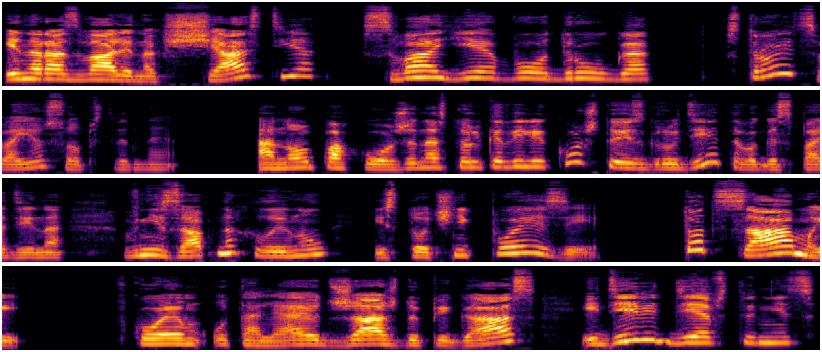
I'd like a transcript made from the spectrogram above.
и на развалинах счастья своего друга строит свое собственное. Оно, похоже, настолько велико, что из груди этого господина внезапно хлынул источник поэзии. Тот самый, в коем утоляют жажду Пегас и девять девственниц,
